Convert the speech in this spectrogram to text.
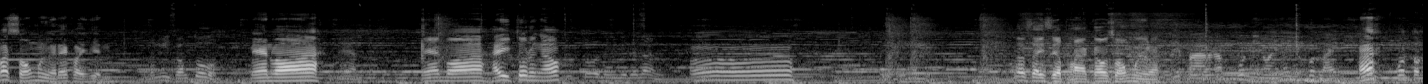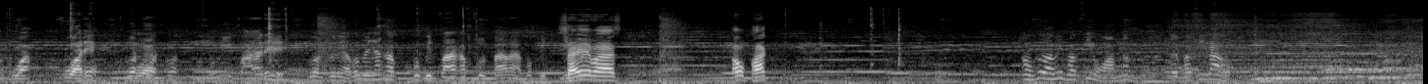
มาสองมือได้คอยเห็น มันมีสองตัวแมนบอแน่นแมนบอให้อีกตัวหนึ่งเอาตัวหนึ่งอยู่ในนั่นเออเราใส่เสื้อผ้าเก่าสองมือละได้ปลาครับคนหน่อยๆนี่คนหลายฮะคนตอนขัวขัวเด้ล้วนขัวล้วนล้วนมันมีฝาดิล้วนคือเนี่ยว่าเป็นยังครับบ่ปิดปลาครับสูตรปลาน่ะบ่ปิดใส่มาเอาพัก เอาคือว่ามีผักชีหอมนำเอ้ยผักชีลาวแก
